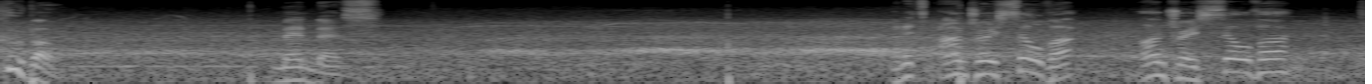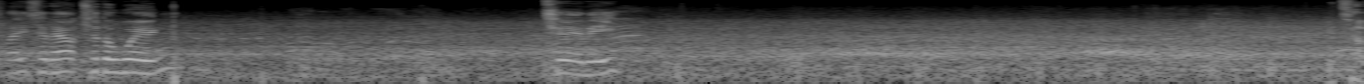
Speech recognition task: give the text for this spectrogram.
Kubo. Mendes. And it's Andre Silva. Andre Silva plays it out to the wing. Tierney. It's a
